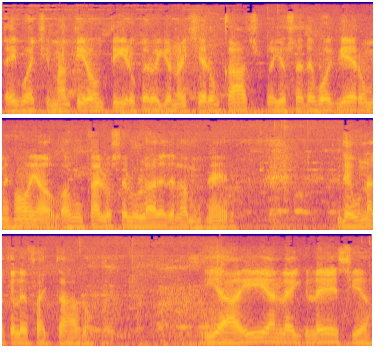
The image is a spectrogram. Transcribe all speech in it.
el guachimán tiró un tiro, pero ellos no hicieron caso. Ellos se devolvieron mejor a, buscar los celulares de la mujer, de una que le faltaba. Y ahí en la iglesia,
